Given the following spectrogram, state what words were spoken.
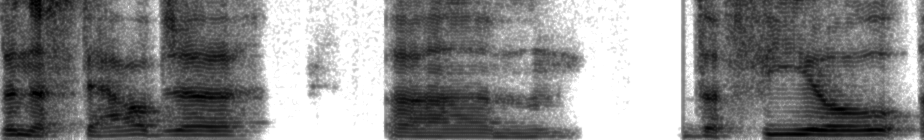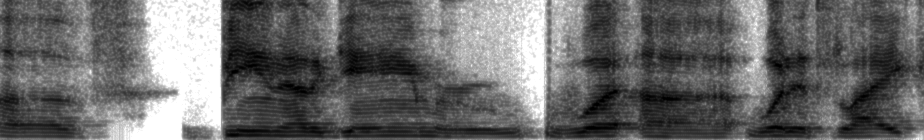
the nostalgia, um, the feel of being at a game or what uh, what it's like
